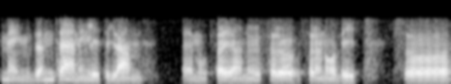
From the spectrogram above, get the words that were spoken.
mängden träning lite grann uh, mot vad jag gör nu för att, för att nå dit. Så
